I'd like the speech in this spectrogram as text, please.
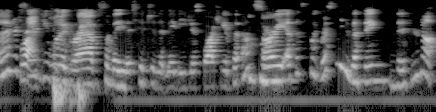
I understand Right. you want to grab somebody's attention that maybe just watching it, but I'm sorry. At this point, wrestling is a thing that if you're not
